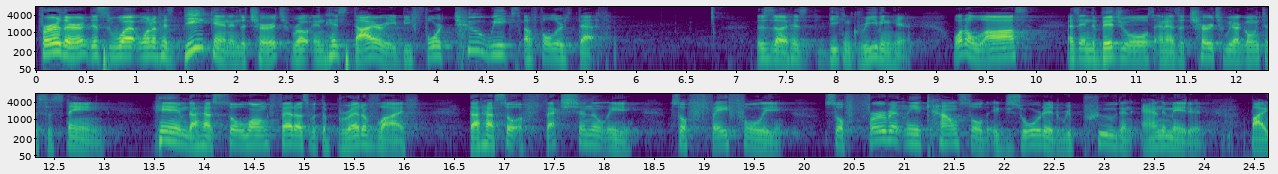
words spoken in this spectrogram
Further, this is what one of his deacon in the church wrote in his diary before two weeks of Fuller's death. This is uh, his deacon grieving here. What a loss as individuals and as a church we are going to sustain. Him that has so long fed us with the bread of life, that has so affectionately, so faithfully, so fervently counseled, exhorted, reproved, and animated by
